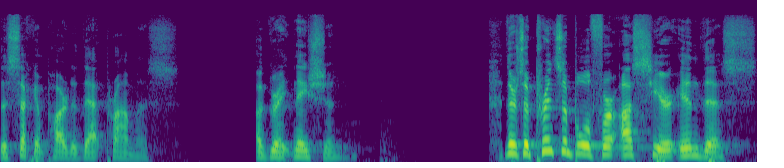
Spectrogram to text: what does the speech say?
the second part of that promise a great nation. There's a principle for us here in this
